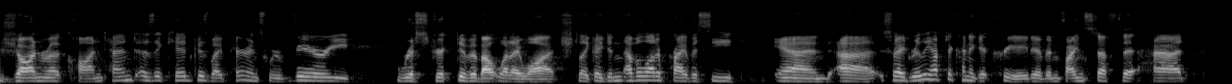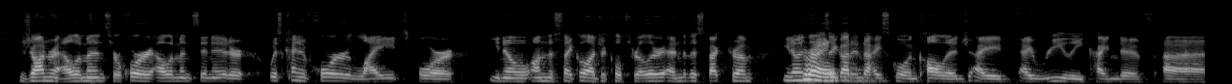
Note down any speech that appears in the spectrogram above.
genre content as a kid because my parents were very restrictive about what I watched. Like I didn't have a lot of privacy, and uh, so I'd really have to kind of get creative and find stuff that had genre elements or horror elements in it, or was kind of horror light, or you know, on the psychological thriller end of the spectrum. You know, and then right. as I got into high school and college, I I really kind of uh,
